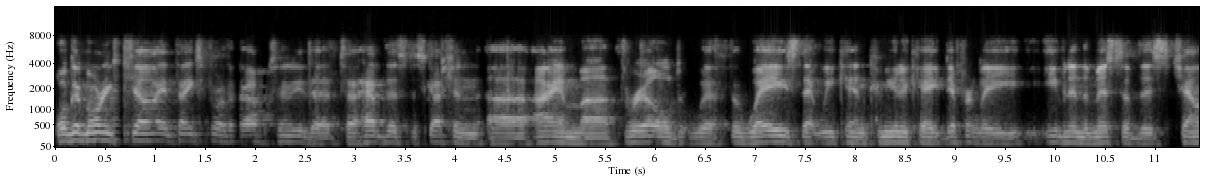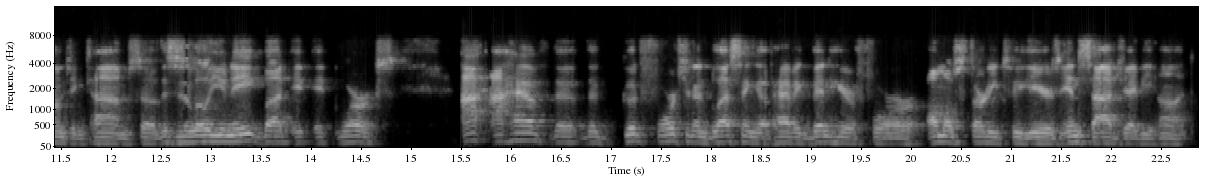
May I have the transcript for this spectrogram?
Well, good morning, Shelley, and thanks for the opportunity to, to have this discussion. Uh, I am uh, thrilled with the ways that we can communicate differently, even in the midst of this challenging time. So this is a little unique, but it, it works. I, I have the, the good fortune and blessing of having been here for almost 32 years inside JB Hunt.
